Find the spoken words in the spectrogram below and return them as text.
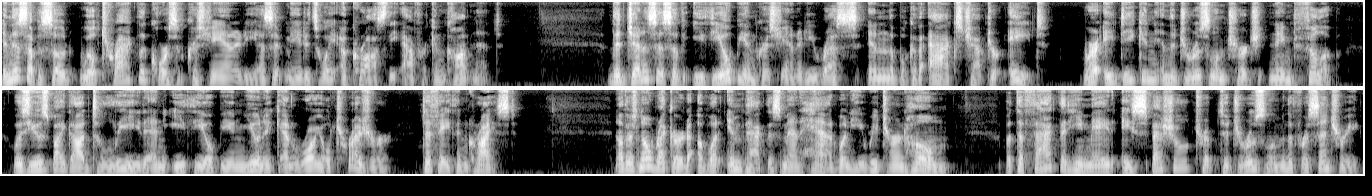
In this episode, we'll track the course of Christianity as it made its way across the African continent. The genesis of Ethiopian Christianity rests in the book of Acts, chapter 8, where a deacon in the Jerusalem church named Philip was used by God to lead an Ethiopian eunuch and royal treasurer to faith in Christ. Now, there's no record of what impact this man had when he returned home, but the fact that he made a special trip to Jerusalem in the first century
